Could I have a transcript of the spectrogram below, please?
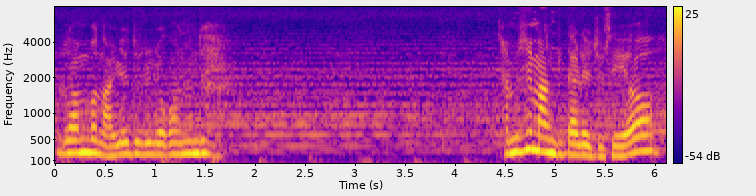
그래서 한번 알려드리려고 하는데. 잠시만 기다려주세요.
